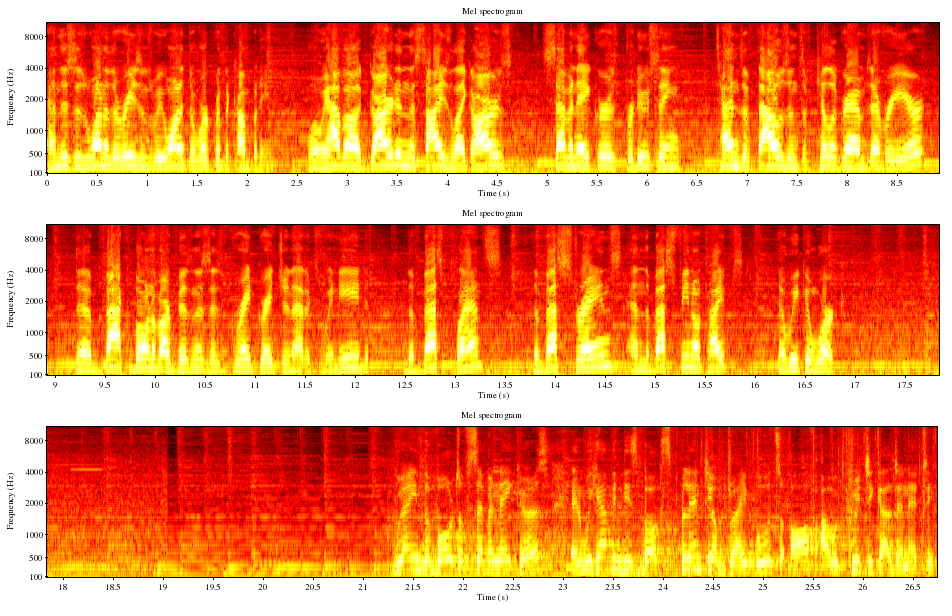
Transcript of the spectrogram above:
and this is one of the reasons we wanted to work with the company. When we have a garden the size like ours, seven acres producing tens of thousands of kilograms every year, the backbone of our business is great, great genetics. We need the best plants, the best strains, and the best phenotypes that we can work. We are in the vault of seven acres and we have in this box plenty of dry foods of our critical genetic.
